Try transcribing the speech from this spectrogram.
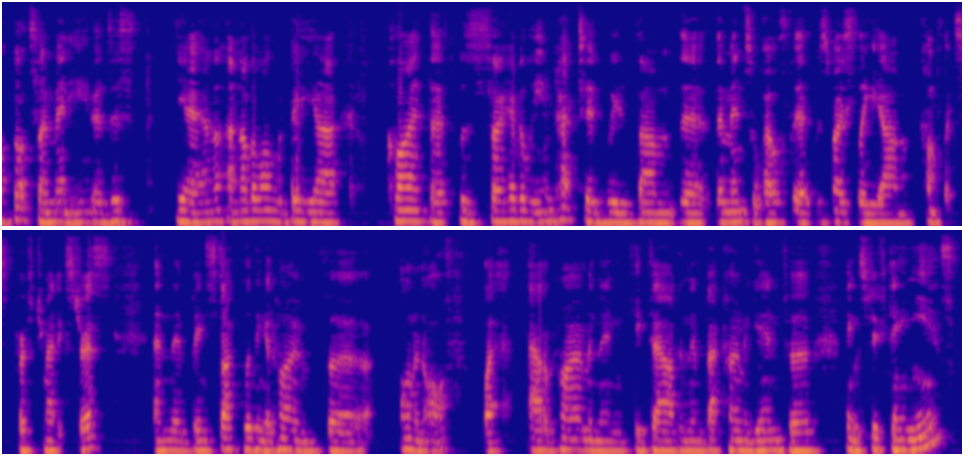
I've got so many. There's just yeah, another one would be uh, client that was so heavily impacted with um, the, the mental health. It was mostly um, complex post traumatic stress, and they've been stuck living at home for on and off, like out of home and then kicked out and then back home again for I think it was 15 years.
